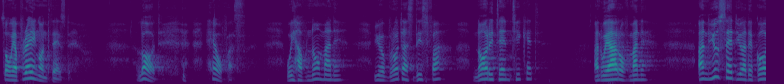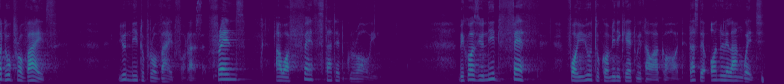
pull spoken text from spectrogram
So we are praying on Thursday. Lord, help us. We have no money. You have brought us this far, no return ticket, and we are of money. And you said you are the God who provides. You need to provide for us. Friends, our faith started growing. Because you need faith for you to communicate with our God. That's the only language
